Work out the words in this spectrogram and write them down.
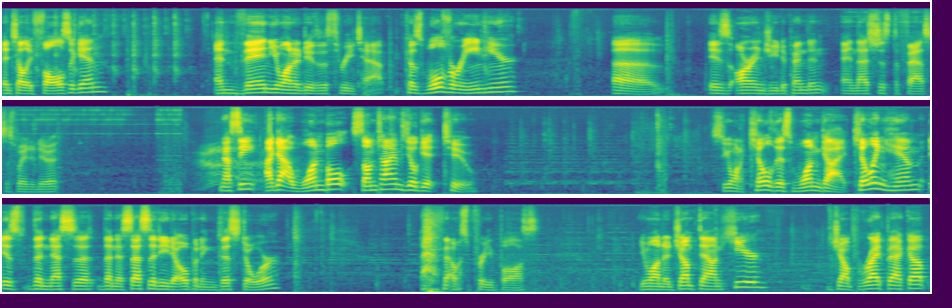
until he falls again. And then you want to do the three tap. Because Wolverine here uh, is RNG dependent, and that's just the fastest way to do it. Now see, I got one bolt. Sometimes you'll get two. So you want to kill this one guy. Killing him is the, nece the necessity to opening this door. that was pretty boss. You want to jump down here. Jump right back up.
